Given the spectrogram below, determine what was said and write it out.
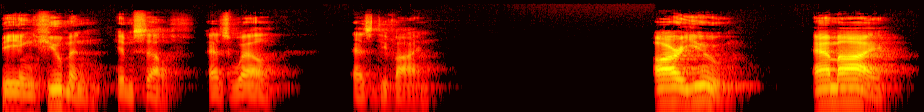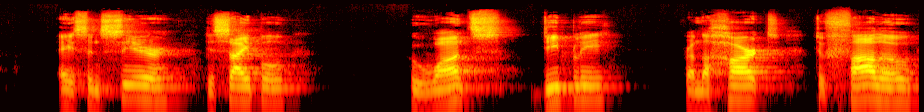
being human himself as well as divine. Are you, am I, a sincere disciple who wants deeply from the heart to follow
